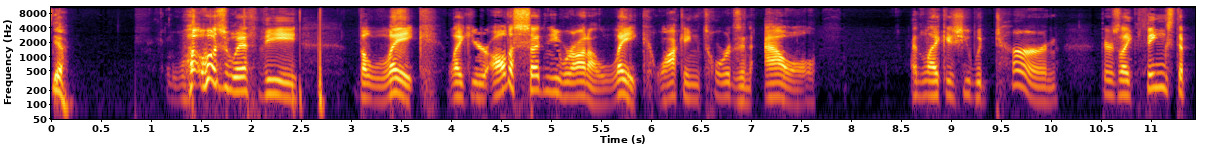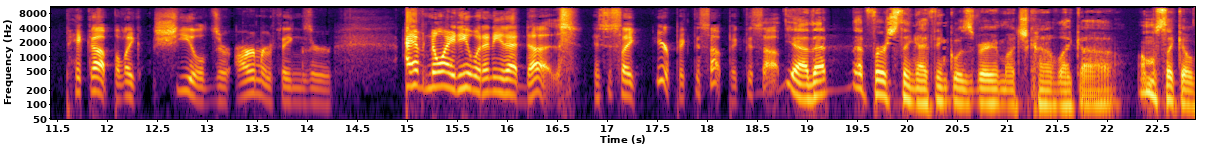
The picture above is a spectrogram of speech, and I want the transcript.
Yeah. What was with the the lake? Like you're all of a sudden you were on a lake walking towards an owl, and like as you would turn, there's like things to pick up, like shields or armor things, or I have no idea what any of that does. It's just like here, pick this up, pick this up. Yeah, that that first thing I think was very much kind of like a almost like a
